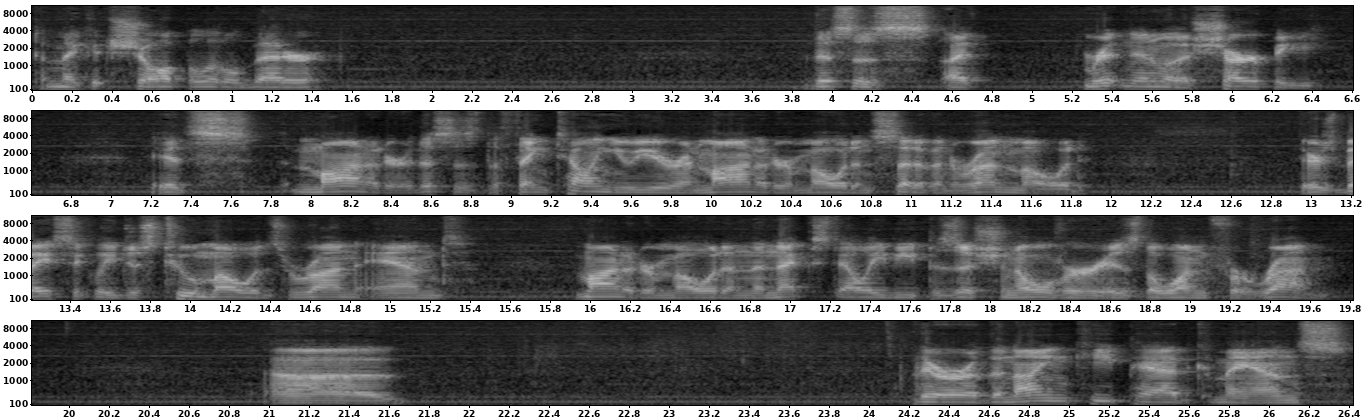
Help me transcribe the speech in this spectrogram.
to make it show up a little better. This is I've written in with a Sharpie. It's monitor. This is the thing telling you you're in monitor mode instead of in run mode. There's basically just two modes, run and monitor mode, and the next LED position over is the one for run. Uh, there are the nine keypad commands.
